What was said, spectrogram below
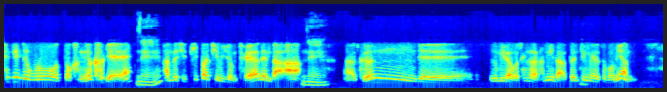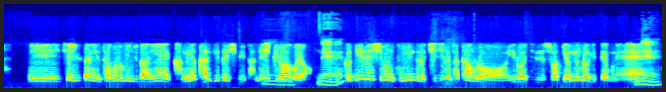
체계적으로 또 강력하게 네. 반드시 뒷받침이 좀 돼야 된다. 네. 아, 그런 이제 의미라고 생각을 합니다. 그런 측면에서 보면 이 제1당인 더불어민주당의 강력한 리더십이 반드시 음. 필요하고요. 네. 그 리더십은 국민들의 지지를 바탕으로 이루어질 수밖에 없는 거기 때문에 네.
